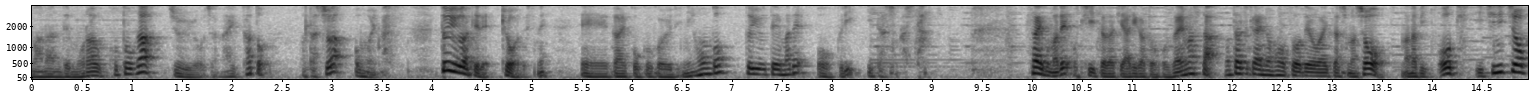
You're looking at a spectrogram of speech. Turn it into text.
学んでもらうことが重要じゃないかと私は思います。というわけで今日はですね、えー、外国語より日本語というテーマでお送りいたしました。最後までお聴きいただきありがとうございました。また次回の放送でお会いいたしましょう。学び大きい一日を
